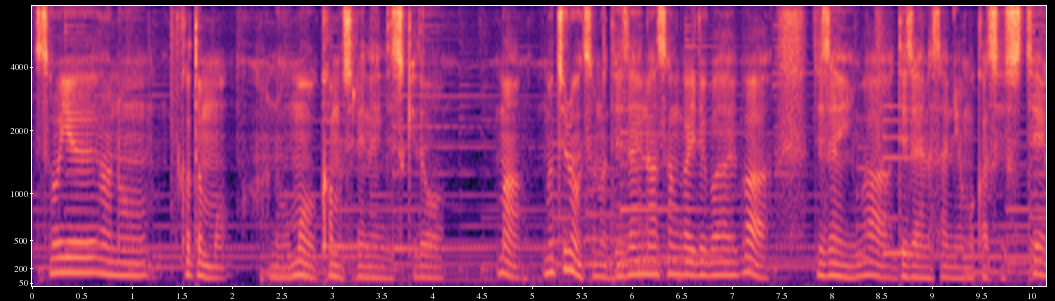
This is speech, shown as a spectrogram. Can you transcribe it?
そういう、あの、ことも、あの、思うかもしれないんですけど、まあ、もちろんそのデザイナーさんがいる場合は、デザインはデザイナーさんにお任せして、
